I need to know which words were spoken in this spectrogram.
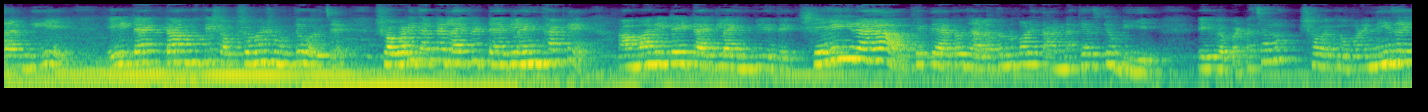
যার বিয়ে। এইটা একটা আমাকে সবসময় শুনতে হয়েছে। সবারই তো একটা লাইফের ট্যাগ লাইন থাকে, আমার এটাই ট্যাগ লাইন বিয়েতে। সেই রায়া খেতে এত জ্বালাতন করে, তার নাকি আজকে বিয়ে। এই ব্যাপারটা, চলো সবাইকে ওপরে নিয়ে যাই।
